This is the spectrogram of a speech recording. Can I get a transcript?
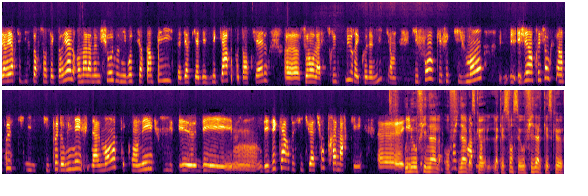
derrière ces distorsions sectorielles, on a la même chose au niveau de certains pays, c'est-à-dire qu'il y a des écarts potentiels euh, selon la structure économique qui font qu'effectivement j'ai l'impression que c'est un peu ce qui, peut dominer finalement, c'est qu'on ait euh, des, des écarts de situation très marqués. Euh, oui, mais au final, au final, parce que la question c'est au final, qu'est-ce que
